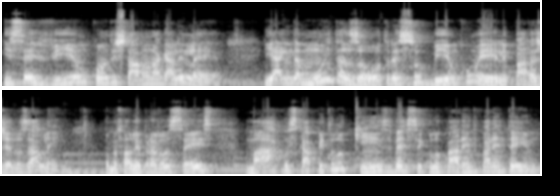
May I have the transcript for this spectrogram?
e serviam quando estavam na Galiléia, e ainda muitas outras subiam com ele para Jerusalém. Como eu falei para vocês, Marcos capítulo 15, versículo 40 e 41.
